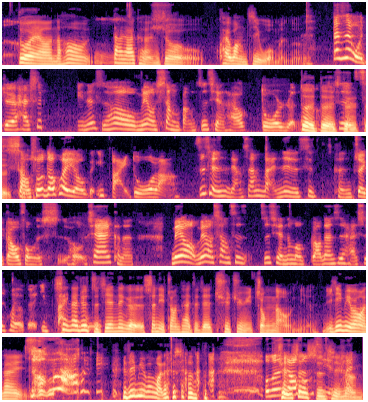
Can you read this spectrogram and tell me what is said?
们。对啊，然后大家可能就快忘记我们了。但是我觉得还是比那时候没有上榜之前还要多人。对对对对，少说都会有个一百多啦。之前两三百那个是可能最高峰的时候，现在可能。没有没有上次之前那么高，但是还是会有个一百。现在就直接那个身体状态直接趋近于中老年，已经没有办法再中老年，已经没有办法再像 我们全盛时期那样。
